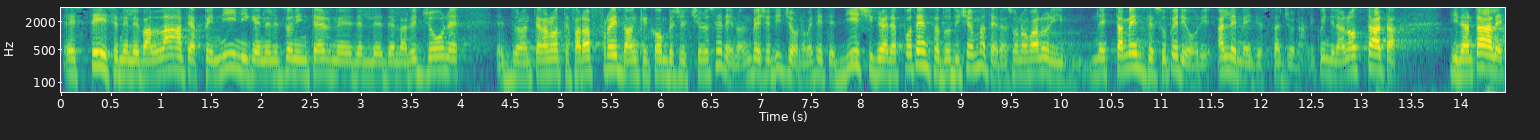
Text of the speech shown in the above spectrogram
estese nelle vallate appenniniche, nelle zone interne del, della regione, eh, durante la notte farà freddo, anche complice il cielo sereno, invece di giorno vedete 10 gradi a Potenza, 12 a Matera, sono valori nettamente superiori alle medie stagionali, quindi la nottata di Natale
